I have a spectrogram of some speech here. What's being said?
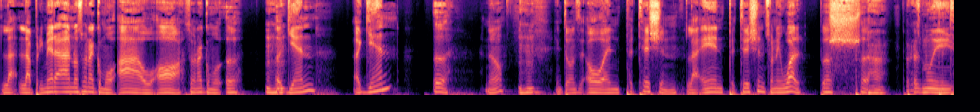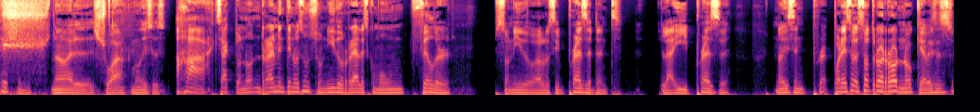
la, la primera A no suena como A o A, suena como uh, again, again, uh, ¿no? Entonces, o en petition, la E en petition suena igual. Pero es muy... Shh, ¿No? El schwa, como dices. Ajá, exacto. No, realmente no es un sonido real, es como un filler sonido, algo así. President, la I, prese. No dicen, pre- por eso es otro error, ¿no? Que a veces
